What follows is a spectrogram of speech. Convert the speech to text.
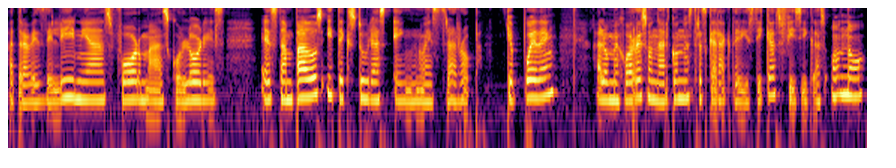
a través de líneas, formas, colores, estampados y texturas en nuestra ropa, que pueden a lo mejor resonar con nuestras características físicas o no.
